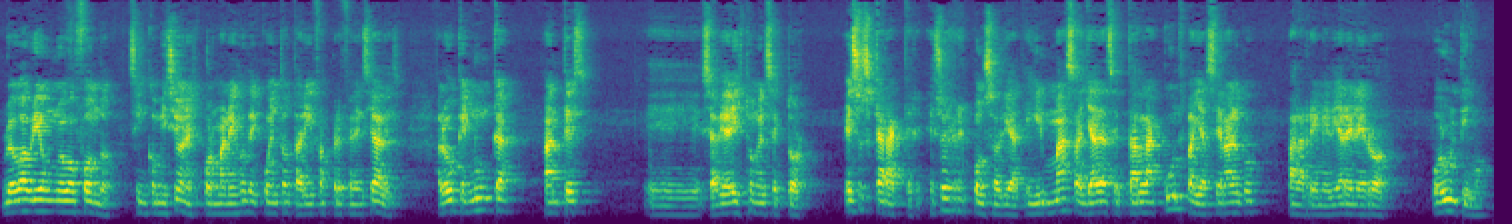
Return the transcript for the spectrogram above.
Luego abrió un nuevo fondo, sin comisiones, por manejo de cuentas o tarifas preferenciales, algo que nunca antes eh, se había visto en el sector. Eso es carácter, eso es responsabilidad, e ir más allá de aceptar la culpa y hacer algo para remediar el error. Por último,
